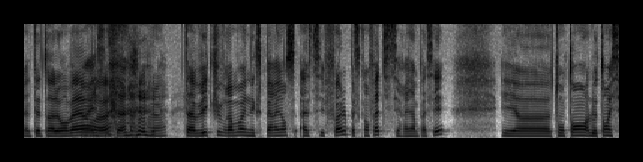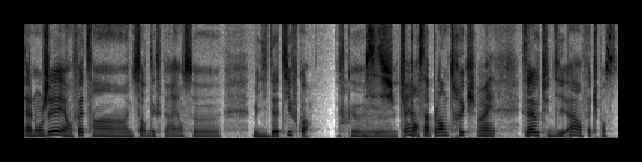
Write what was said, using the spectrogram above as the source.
la tête à l'envers. Ouais, euh, c'est ça. voilà. T'as vécu vraiment une expérience assez folle parce qu'en fait, il s'est rien passé. Et euh, ton temps, le temps, il s'est allongé. Et en fait, c'est un- une sorte d'expérience euh, méditative, quoi. Parce que Mais euh, tu penses à plein de trucs. Ouais. C'est là où tu te dis, ah, en fait, je pense.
